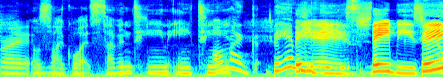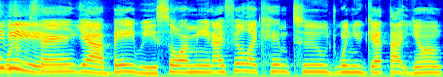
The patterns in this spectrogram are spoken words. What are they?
Right. It was like what, 17, 18? Oh my god, baby babies, age. babies, you know what I'm saying? Babies. Yeah, babies. So I mean, I feel like him too. When you get that young,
